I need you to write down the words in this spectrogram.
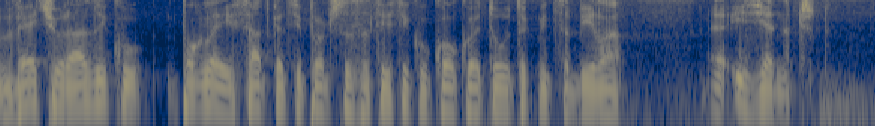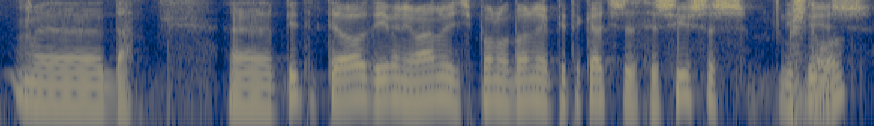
veću razliku, pogledaj sad kad si pročitao statistiku koliko je to utakmica bila izjednačena. E, da. E, pitate ovde, Ivan Ivanović ponovo donere, pita kada ćeš da se šišaš i Što? priješ.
